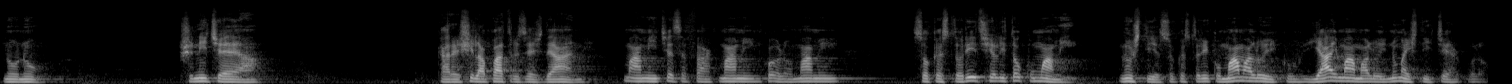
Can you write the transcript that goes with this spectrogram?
Nu, nu. Și nici ăia care și la 40 de ani, mami, ce să fac? Mami încolo, mami s-a căsătorit și el e tot cu mami. Nu știe, s-a căsătorit cu mama lui, cu iai mama lui, nu mai știi ce e acolo.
